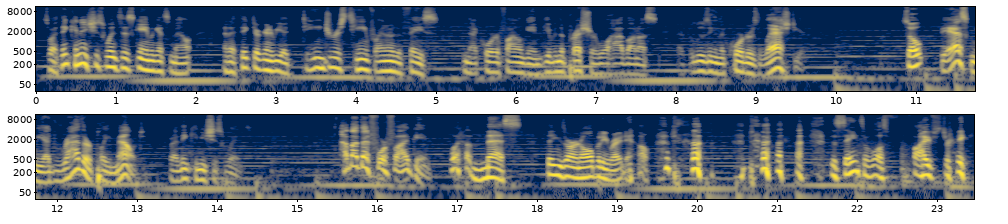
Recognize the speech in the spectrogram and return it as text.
So I think Canisius wins this game against Mount, and I think they're going to be a dangerous team for Iona to face in that quarterfinal game, given the pressure we'll have on us after losing in the quarters last year. So if you ask me, I'd rather play Mount, but I think Canisius wins. How about that 4 5 game? What a mess things are in Albany right now. the Saints have lost five straight.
